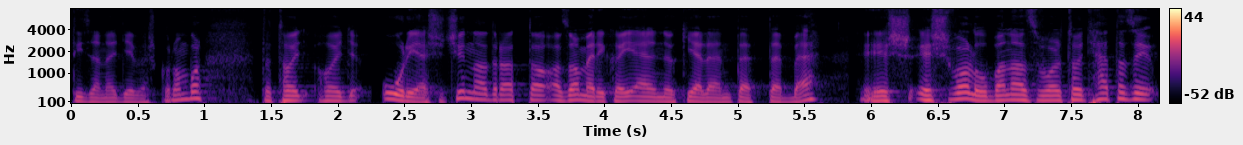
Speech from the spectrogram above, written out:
11 éves koromból. Tehát, hogy, hogy óriási csinnadratta, az amerikai elnök jelentette be, és, és valóban az volt, hogy hát azért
